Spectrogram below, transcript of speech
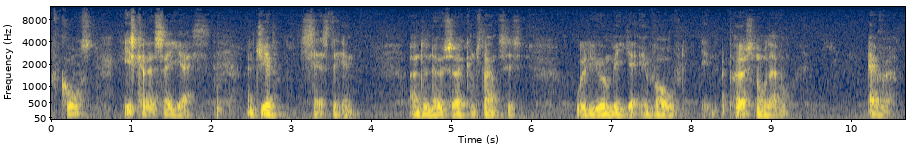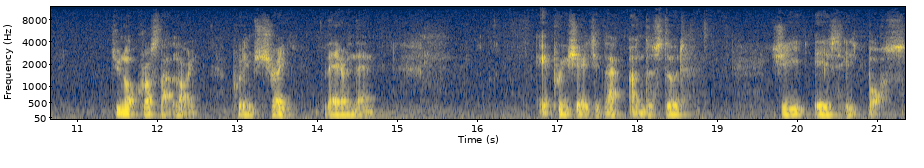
of course, he's going to say yes. And Jib says to him, under no circumstances will you and me get involved in a personal level ever. Do not cross that line. Put him straight there and then. He appreciated that, understood. She is his boss.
